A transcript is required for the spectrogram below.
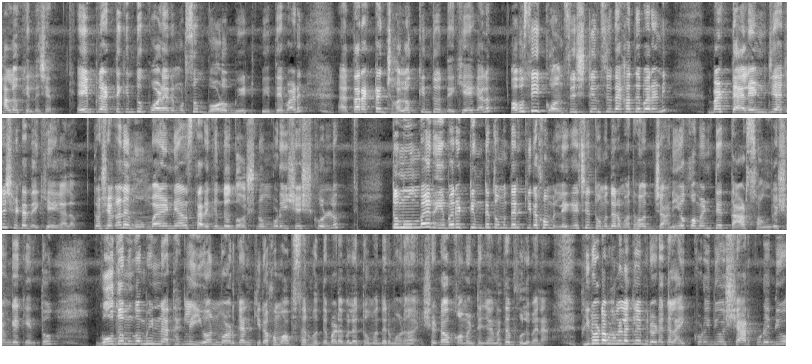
ভালো খেলেছে। এই প্লেয়ারটা কিন্তু পরের মরশুম বড় বিট পেতে পারে। তার একটা ঝলক কিন্তু দেখিয়ে গেল। অবশ্যই কনসিস্টেন্সি দেখাতে পারেনি বাট ট্যালেন্ট যে আছে সেটা দেখিয়ে গেল। তো সেখানে মুম্বাই ইন্ডিয়ান্স তারা কিন্তু দশ নম্বরেই শেষ করল। তো মুম্বাইয়ের এবারের টিমটা তোমাদের কীরকম লেগেছে তোমাদের মতামত জানিও কমেন্টে তার সঙ্গে সঙ্গে কিন্তু গৌতম গম্ভীর না থাকলে ইয়ন মর্গান কীরকম অপশন হতে পারে বলে তোমাদের মনে হয় সেটাও কমেন্টে জানাতে ভুলবে না। ভিডিওটা ভালো লাগলে ভিডিওটাকে লাইক করে দিও শেয়ার করে দিও,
